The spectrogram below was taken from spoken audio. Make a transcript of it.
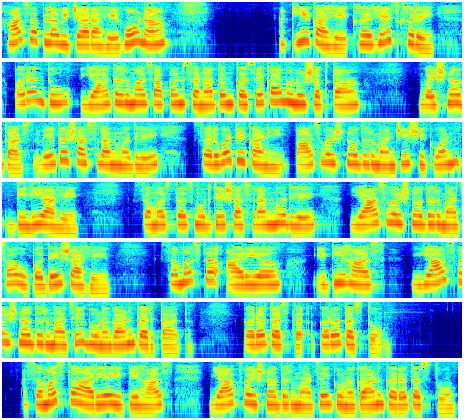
हाच आपला विचार आहे हो ना? ठीक आहे खर हेच खरे. परंतु या धर्मास आपण सनातन कसे काय म्हणू शकता? वैष्णवदास वेदशास्त्रांमध्ये सर्व ठिकाणी पाच वैष्णव धर्मांची शिकवण दिली आहे. समस्त स्मृतीशास्त्रांमध्ये याच वैष्णव धर्माचा उपदेश आहे. समस्त आर्य इतिहास याच वैष्णव धर्माचे गुणगान करतात. करत असत करत असतो. समस्त आर्य इतिहास याच वैष्णव धर्माचे गुणगान करत असतो.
